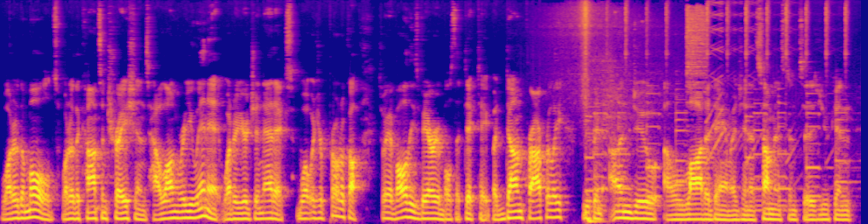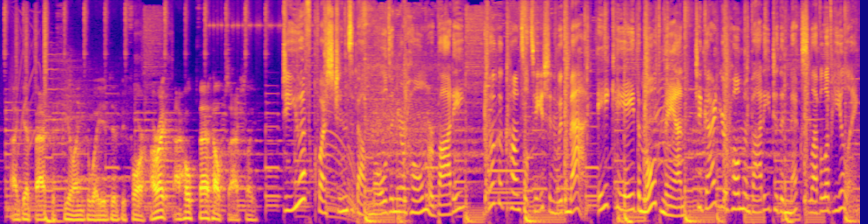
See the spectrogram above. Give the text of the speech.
What are the molds? What are the concentrations? How long were you in it? What are your genetics? What was your protocol? So we have all these variables that dictate, but done properly, you can undo a lot of damage. And in some instances, you can uh, get back to feeling the way you did before. All right, I hope that helps, Ashley. Do you have questions about mold in your home or body? Book a consultation with Matt, aka the Mold Man, to guide your home and body to the next level of healing.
